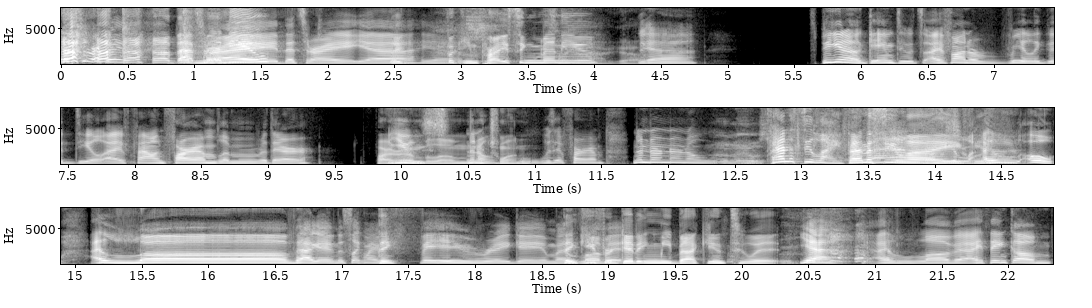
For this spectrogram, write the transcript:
that's right. That's That menu. right. That's right. Yeah. Like yeah. fucking pricing menu. Yeah. Yeah. Speaking of game dudes, I found a really good deal. I found Fire Emblem over there. Fire used. Emblem. No, no. Which one? Was it Fire Emblem? No, no, no, no. No, no, Fantasy Life. Fantasy Life, I, yeah. oh, I love that game. It's like my Thank- favorite game. I Thank you for it. getting me back into it. Yeah, I love it. I think um,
